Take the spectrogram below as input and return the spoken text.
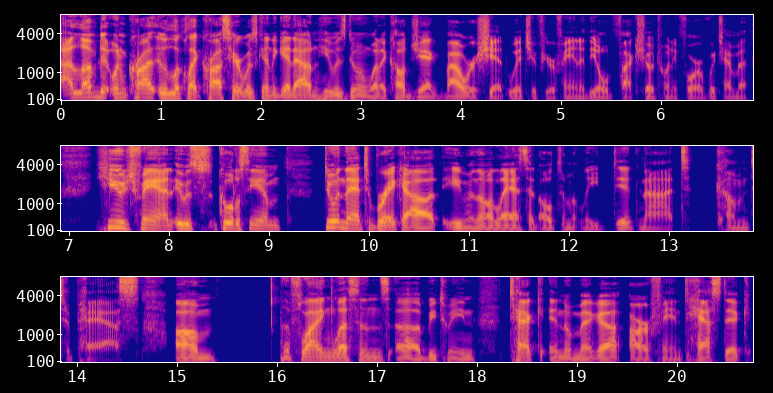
I loved it when it looked like Crosshair was going to get out and he was doing what I call Jack Bauer shit, which, if you're a fan of the old Fox Show 24, of which I'm a huge fan, it was cool to see him doing that to break out, even though, alas, it ultimately did not come to pass. Um, the flying lessons uh, between Tech and Omega are fantastic.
